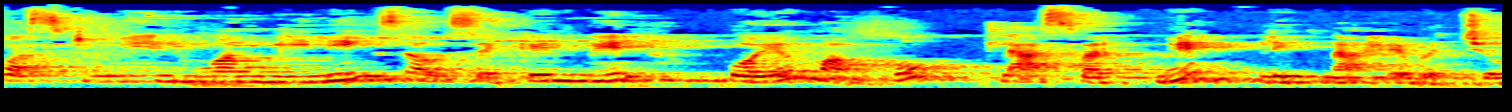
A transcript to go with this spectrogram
फ़र्स्ट मेन हुआ मीनिंग्स और सेकेंड मेन पोयम आपको क्लास वर्क में लिखना है बच्चों।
